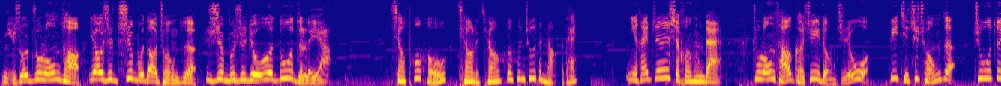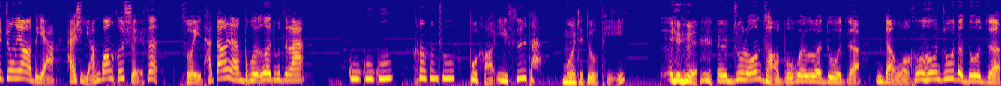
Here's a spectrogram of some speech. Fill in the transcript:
你说猪笼草要是吃不到虫子，是不是就饿肚子了呀？小泼猴敲了敲哼哼猪的脑袋，你还真是哼哼蛋。猪笼草可是一种植物，比起吃虫子，植物最重要的呀还是阳光和水分，所以它当然不会饿肚子啦。咕咕咕，哼哼猪不好意思的摸着肚皮。猪笼草不会饿肚子，但我哼哼猪的肚子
